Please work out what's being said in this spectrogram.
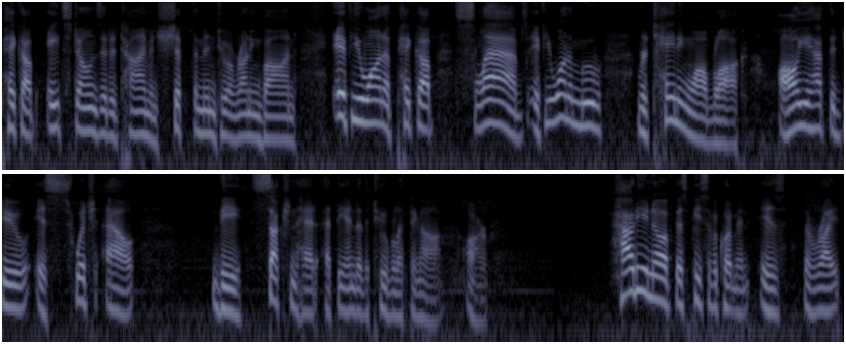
pick up eight stones at a time and shift them into a running bond, if you want to pick up slabs, if you want to move retaining wall block, all you have to do is switch out the suction head at the end of the tube lifting arm. How do you know if this piece of equipment is the right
